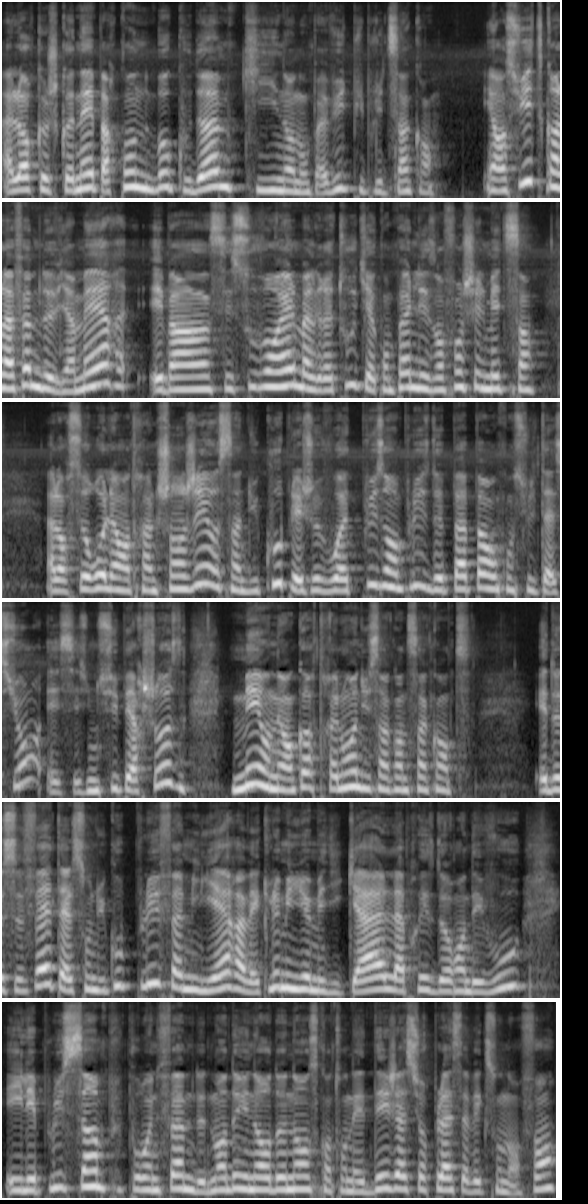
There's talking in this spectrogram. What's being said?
alors que je connais par contre beaucoup d'hommes qui n'en ont pas vu depuis plus de 5 ans. Et ensuite, quand la femme devient mère, eh ben c'est souvent elle malgré tout qui accompagne les enfants chez le médecin. Alors ce rôle est en train de changer au sein du couple et je vois de plus en plus de papas en consultation, et c'est une super chose, mais on est encore très loin du 50-50. Et de ce fait, elles sont du coup plus familières avec le milieu médical, la prise de rendez-vous, et il est plus simple pour une femme de demander une ordonnance quand on est déjà sur place avec son enfant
